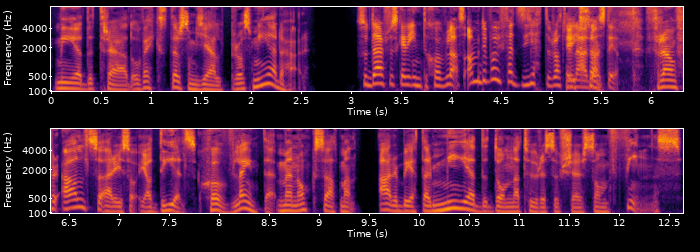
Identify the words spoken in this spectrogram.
med träd och växter som hjälper oss med det här. Så därför ska det inte skövlas. Ja, men det var ju faktiskt jättebra att vi lärde oss det. Framför allt så är det ju så, ja dels skövla inte, men också att man arbetar med de naturresurser som finns.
